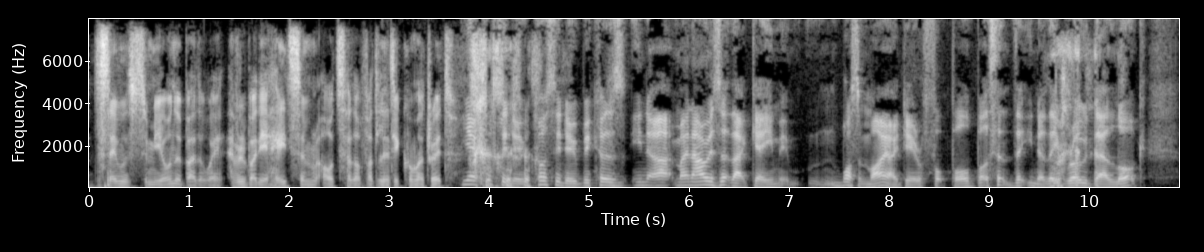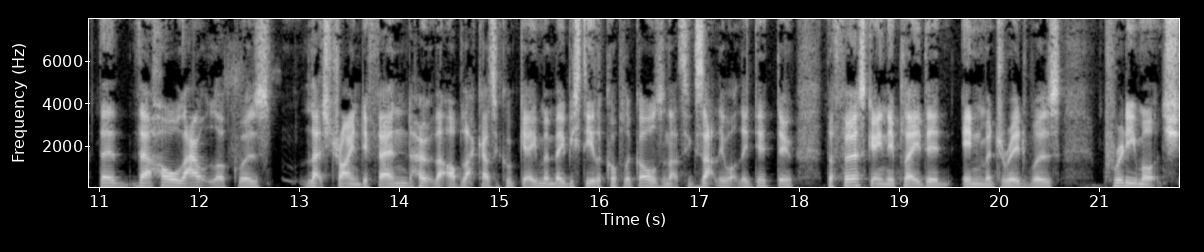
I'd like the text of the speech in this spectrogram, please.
the same with Simeone, by the way. Everybody hates him outside of Atletico Madrid. Yeah, of course they do. Of course they do. Because you know, I mean, I was at that game. It wasn't my idea of football, but you know, they rode their luck. Their their whole outlook was let's try and defend, hope that Oblak has a good game, and maybe steal a couple of goals. And that's exactly what they did do. The first game they played in in Madrid was pretty much,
